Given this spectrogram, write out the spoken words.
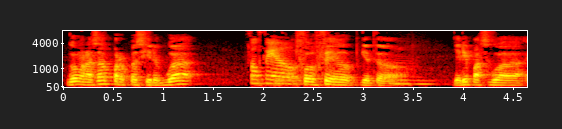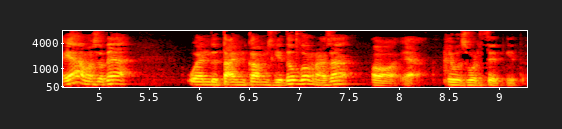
Gue merasa purpose hidup gue Fulfill. fulfilled gitu. Jadi pas gue ya maksudnya when the time comes gitu gue merasa oh ya it was worth it gitu.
